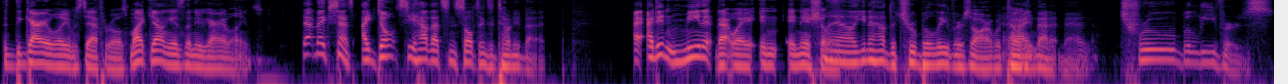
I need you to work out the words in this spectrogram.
the, the Gary Williams death rolls. Mike Young is the new Gary Williams. That makes sense. I don't see how that's insulting to Tony Bennett. I, I didn't mean it that way in initially. Well, you know how the true believers are with Tony I- Bennett, man. True believers.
